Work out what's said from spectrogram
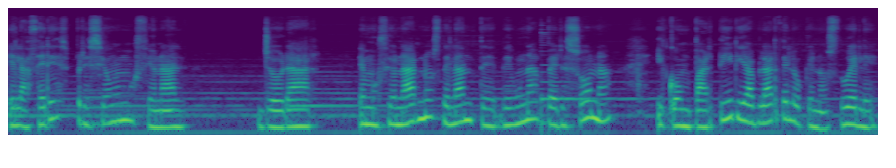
El hacer expresión emocional, llorar, emocionarnos delante de una persona y compartir y hablar de lo que nos duele.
